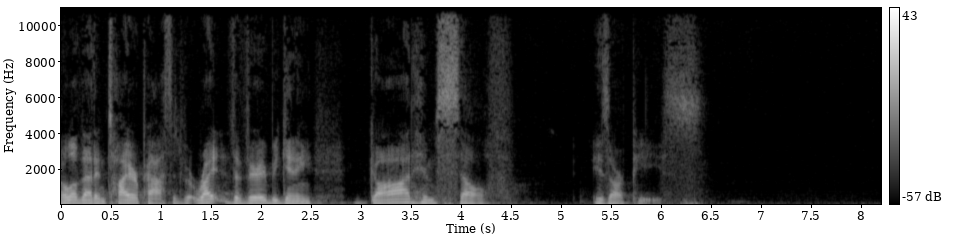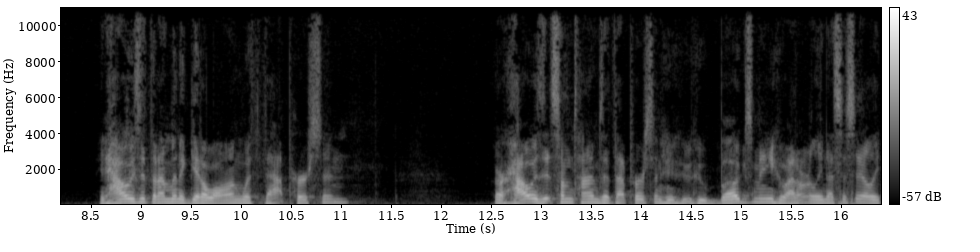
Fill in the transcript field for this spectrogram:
I love that entire passage, but right at the very beginning, God himself is our peace. And how is it that I'm going to get along with that person? Or how is it sometimes that that person who, who, who, bugs me, who I don't really necessarily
